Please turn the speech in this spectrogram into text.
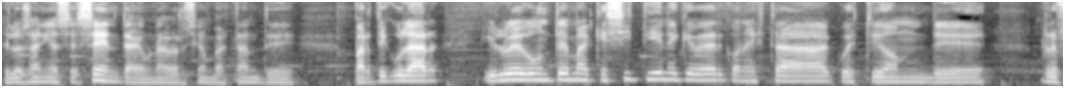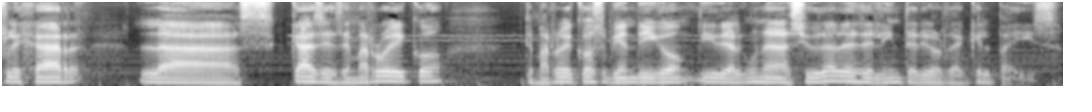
de los años 60, una versión bastante particular. Y luego un tema que sí tiene que ver con esta cuestión de reflejar las calles de Marruecos, de Marruecos, bien digo, y de algunas ciudades del interior de aquel país.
